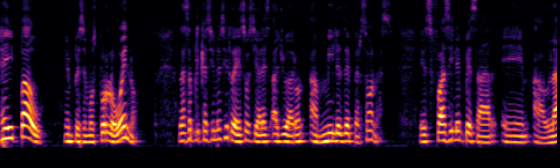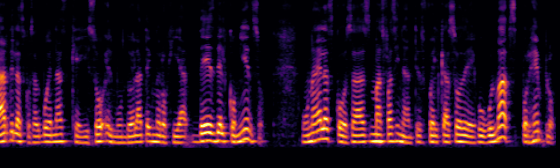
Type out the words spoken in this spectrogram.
Hey Pau, empecemos por lo bueno. Las aplicaciones y redes sociales ayudaron a miles de personas. Es fácil empezar em, a hablar de las cosas buenas que hizo el mundo de la tecnología desde el comienzo. Una de las cosas más fascinantes fue el caso de Google Maps, por ejemplo.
